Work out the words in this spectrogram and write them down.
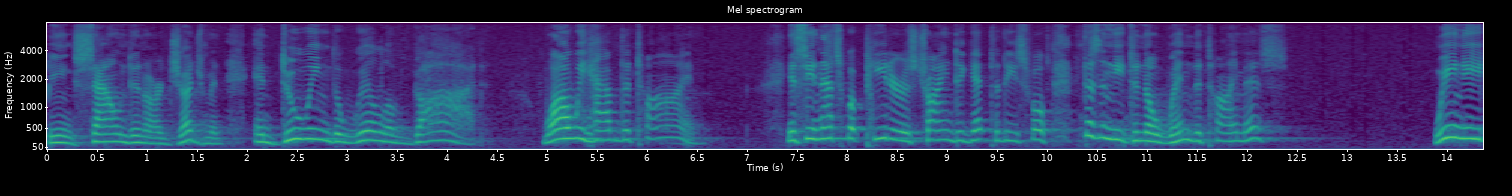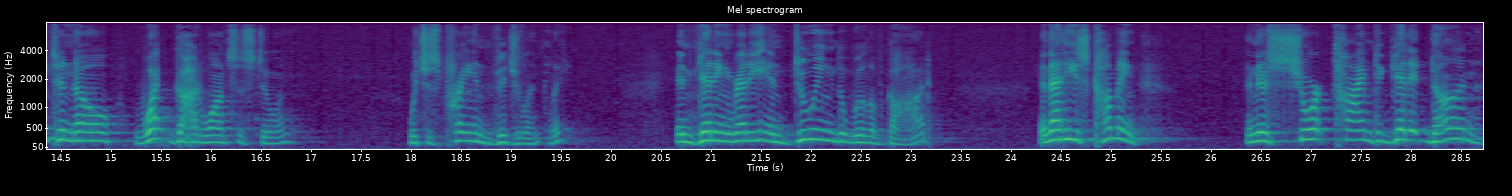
being sound in our judgment, and doing the will of God while we have the time. You see, and that's what Peter is trying to get to these folks. He doesn't need to know when the time is. We need to know what God wants us doing which is praying vigilantly and getting ready and doing the will of God, and that He's coming, and there's short time to get it done,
